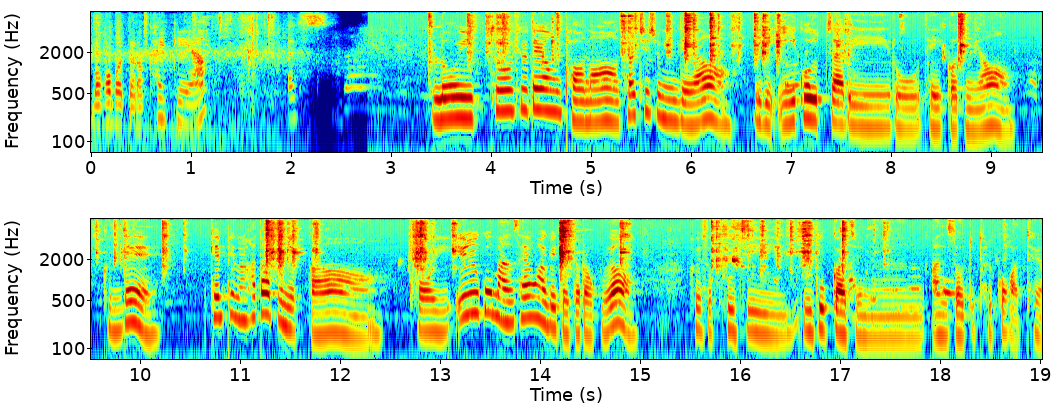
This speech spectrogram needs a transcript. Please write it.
먹어보도록 할게요. 로이2 휴대용 버너 설치 중인데요. 이게 2구짜리로 돼 있거든요. 근데 캠핑을 하다 보니까 거의 1구만 사용하게 되더라고요. 그래서 굳이 2구까지는 안 써도 될 것 같아요.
